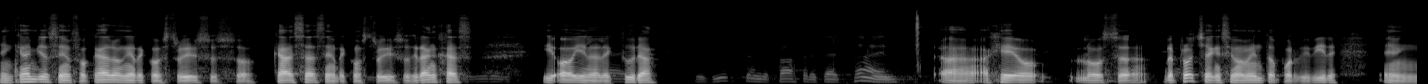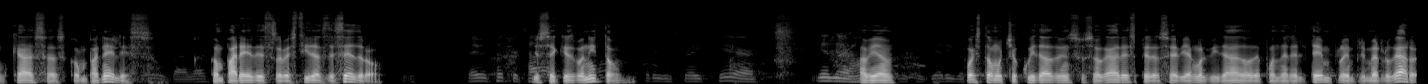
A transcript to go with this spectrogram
En cambio, se enfocaron en reconstruir sus casas, en reconstruir sus granjas. Y hoy en la lectura, Ageo los ah, reprocha en ese momento por vivir en casas con paneles, con paredes revestidas de cedro. Yo sé que es bonito. Habían Puesto mucho cuidado en sus hogares, pero se habían olvidado de poner el templo en primer lugar.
